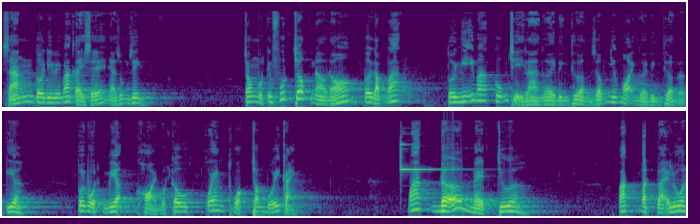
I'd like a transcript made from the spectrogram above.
Sáng tôi đi với bác tài xế nhà Dung Dinh. Trong một cái phút chốc nào đó, tôi gặp bác Tôi nghĩ bác cũng chỉ là người bình thường giống như mọi người bình thường ở kia. Tôi buột miệng hỏi một câu quen thuộc trong bối cảnh. Bác đỡ mệt chưa? Bác bật lại luôn.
